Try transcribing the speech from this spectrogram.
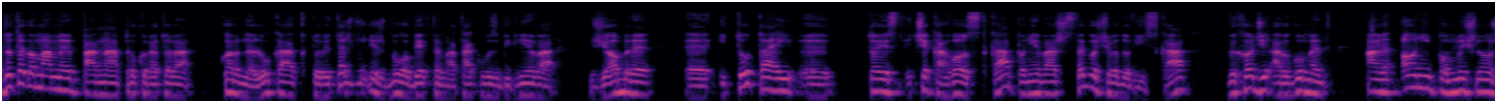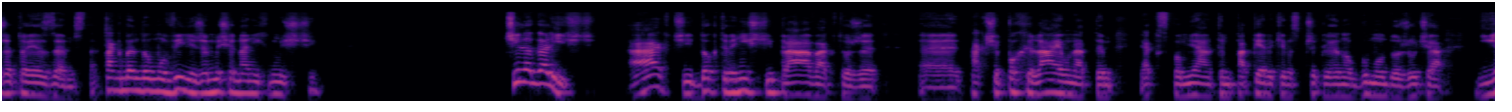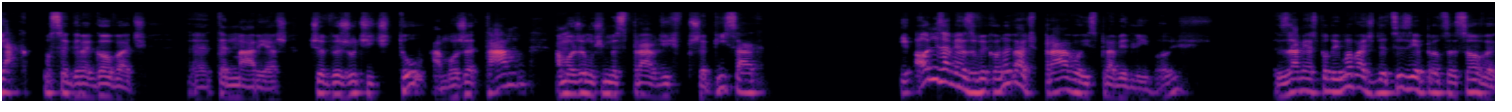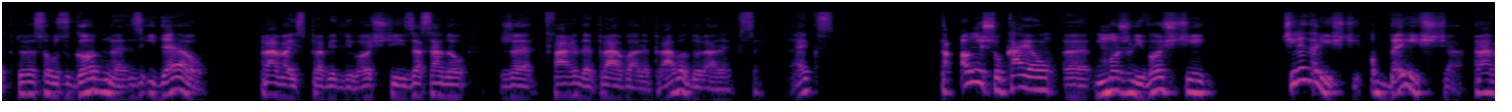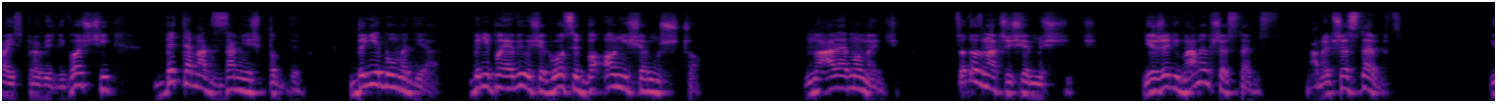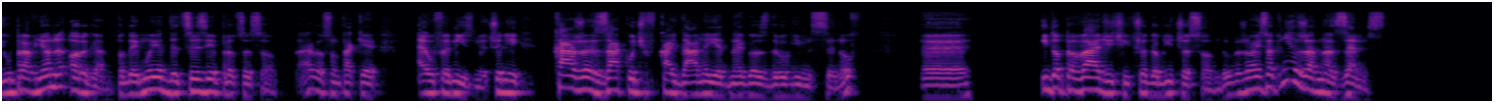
Do tego mamy pana prokuratora Korneluka, który też przecież był obiektem ataku Zbigniewa Ziobry. E, I tutaj e, to jest ciekawostka, ponieważ z tego środowiska wychodzi argument, ale oni pomyślą, że to jest zemsta. Tak będą mówili, że my się na nich mścimy. Ci legaliści, tak, ci doktryniści prawa, którzy e, tak się pochylają nad tym, jak wspomniałem, tym papierkiem z przyklejoną gumą do rzucia, jak posegregować ten mariaż, czy wyrzucić tu, a może tam, a może musimy sprawdzić w przepisach. I oni zamiast wykonywać prawo i sprawiedliwość, zamiast podejmować decyzje procesowe, które są zgodne z ideą prawa i sprawiedliwości i zasadą, że twarde prawo, ale prawo dura lex, lex, to oni szukają e, możliwości, ci legaliści, obejścia prawa i sprawiedliwości, by temat zamieść pod dywan, by nie był medialny, by nie pojawiły się głosy, bo oni się mszczą. No ale momencik, co to znaczy się mścić? Jeżeli mamy przestępstwo, mamy przestępcę, i uprawniony organ podejmuje decyzję procesową, tak? to są takie eufemizmy, czyli każe zakuć w kajdany jednego z drugim z synów e, i doprowadzić ich przed oblicze sądu. Proszę Państwa, to nie jest żadna zemsta.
